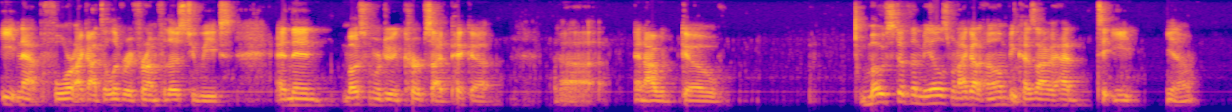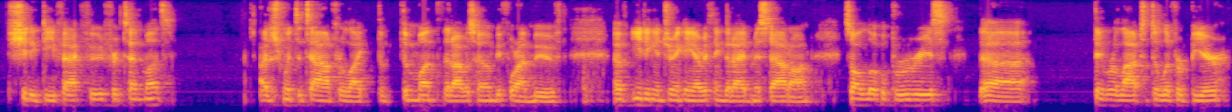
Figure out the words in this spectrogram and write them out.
eaten at before, I got delivery from for those two weeks. And then most of them were doing curbside pickup. Uh, and I would go most of the meals when I got home because I had to eat, you know, shitty DFAC food for 10 months. I just went to town for like the, the month that I was home before I moved of eating and drinking everything that I had missed out on. So all local breweries, uh, they were allowed to deliver beer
